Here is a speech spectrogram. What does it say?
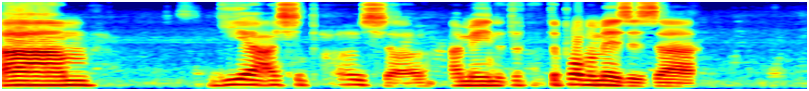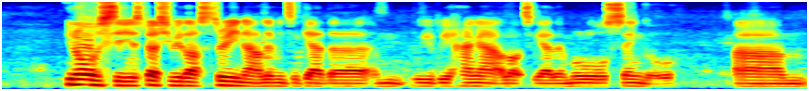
Um, yeah, I suppose so. I mean, the, the problem is, is uh, you know, obviously, especially with us three now living together, and we, we hang out a lot together, and we're all single. Um,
